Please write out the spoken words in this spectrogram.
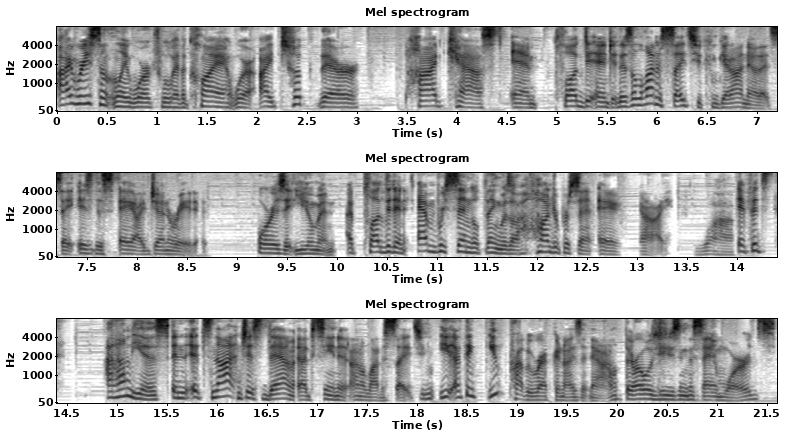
I recently worked with a client where I took their podcast and plugged it into there's a lot of sites you can get on now that say, is this AI generated? Or is it human? I plugged it in. Every single thing was 100% AI wow. if it's obvious and it's not just them i've seen it on a lot of sites you, you, i think you probably recognize it now they're always using the same words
